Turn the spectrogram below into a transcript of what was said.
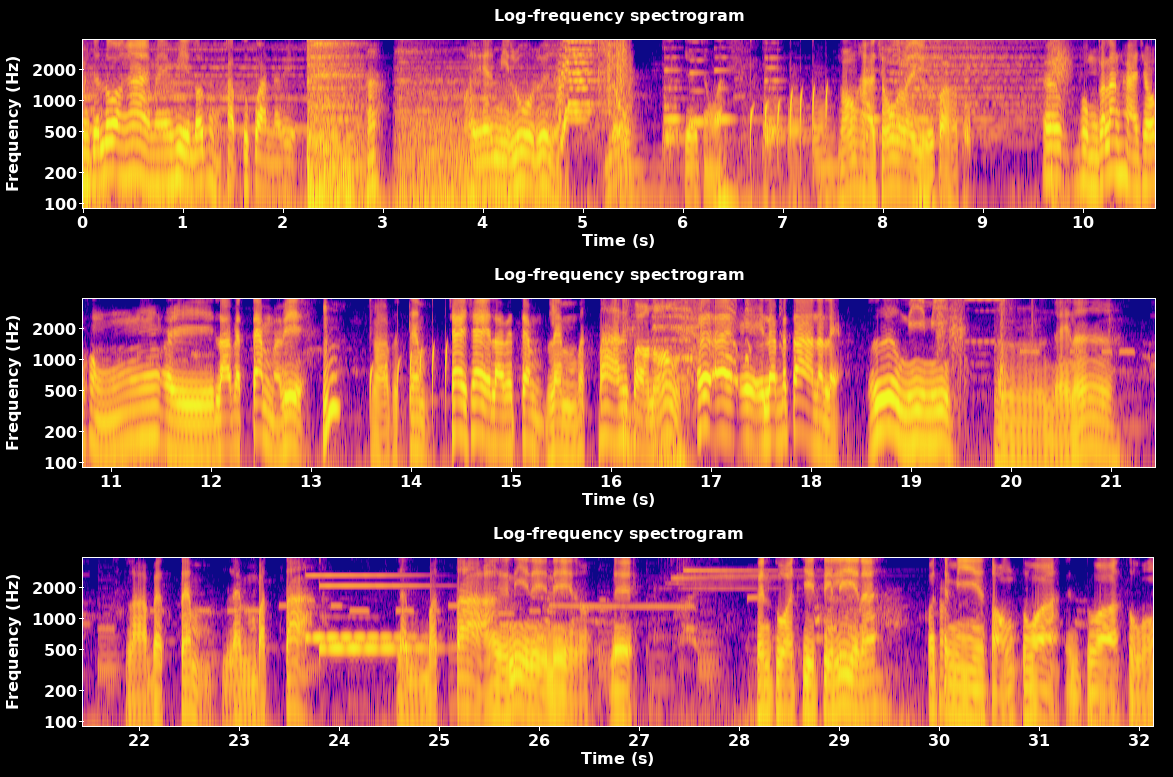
มันจะรั่วง่ายไหมพี่ รถผมขับทุกวันนะพี่ ฮะไอเอสมีรั่วด้วยเหรอเยอะจังวะ น้องหาโชคอะไรอยู่หรือเปล่าครับเออผมกำลังหาโชว์ของไอ้ลาแบตแต้มอะพี่หึลาเบตเต็มใช่ใช่ลาแบตแต้มแลมบัตต้าหรือเปล่าน้อง เออไอ้ไอ้ลาแบตต้านั่นแหละ เออ มีมีอืมไหนนะ ลาเบตเต็มแลมบัตต้าแลมบัตต้าเออนี่นี่นี่เนาะนี่เป็นตัว G series นะ ก็จะมี 2 ตัวเป็นตัวสูง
